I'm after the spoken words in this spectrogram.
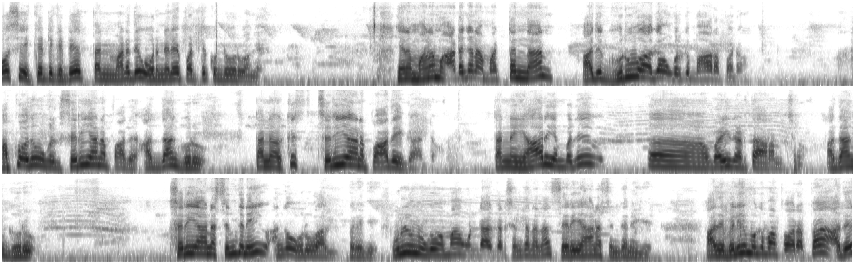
ஓசையை கேட்டுக்கிட்டு தன் மனதை ஒரு நிலைப்படுத்தி கொண்டு வருவாங்க. ஏன்னா மனம் அடங்கினா மட்டும்தான் அது குருவாக உங்களுக்கு மாறப்படும். அப்போதும் உங்களுக்கு சரியான பாதை அதுதான் குரு. தனக்கு சரியான பாதையை காட்டும். தன்னை யார் என்பது வழி நடத்த ஆரம்பிச்சிடும் அதுதான் குரு. சரியான சிந்தனை அங்கே உருவாகும் பிறகு. உள்முகமாக உண்டாக்குற சிந்தனை தான் சரியான சிந்தனைங்க. அது வெளிமுகமாக போகிறப்ப அது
